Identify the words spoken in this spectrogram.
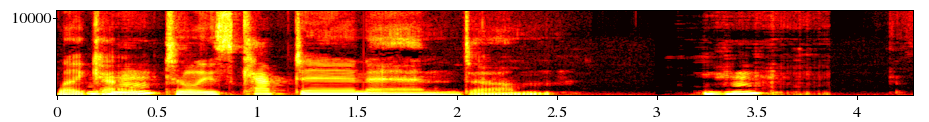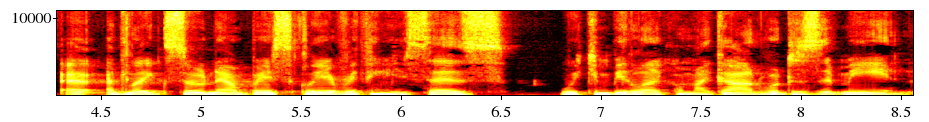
like how Tilly's captain and um, Mm-hmm. uh, like so now basically everything he says we can be like, oh my god, what does it mean?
